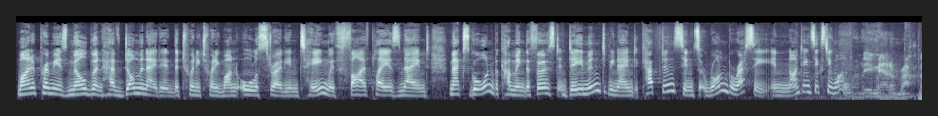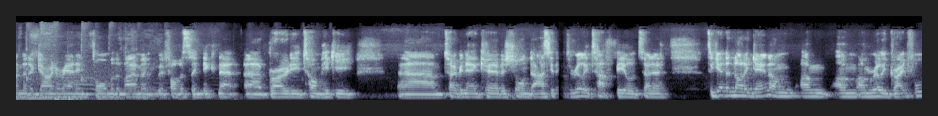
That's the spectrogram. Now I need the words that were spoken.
Minor Premiers Melbourne have dominated the 2021 All Australian team with five players named. Max Gawn becoming the first Demon to be named captain since Ron Barassi in 1961. The amount of ruckmen that are going around in form at the moment, with obviously Nic Nat, uh, Brodie, Tom Hickey, um, Toby Nankervis, Sean Darcy. It's a really tough field. So to, to get the nod again, I'm, I'm, I'm, I'm really grateful.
